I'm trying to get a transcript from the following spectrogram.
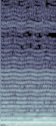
Música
